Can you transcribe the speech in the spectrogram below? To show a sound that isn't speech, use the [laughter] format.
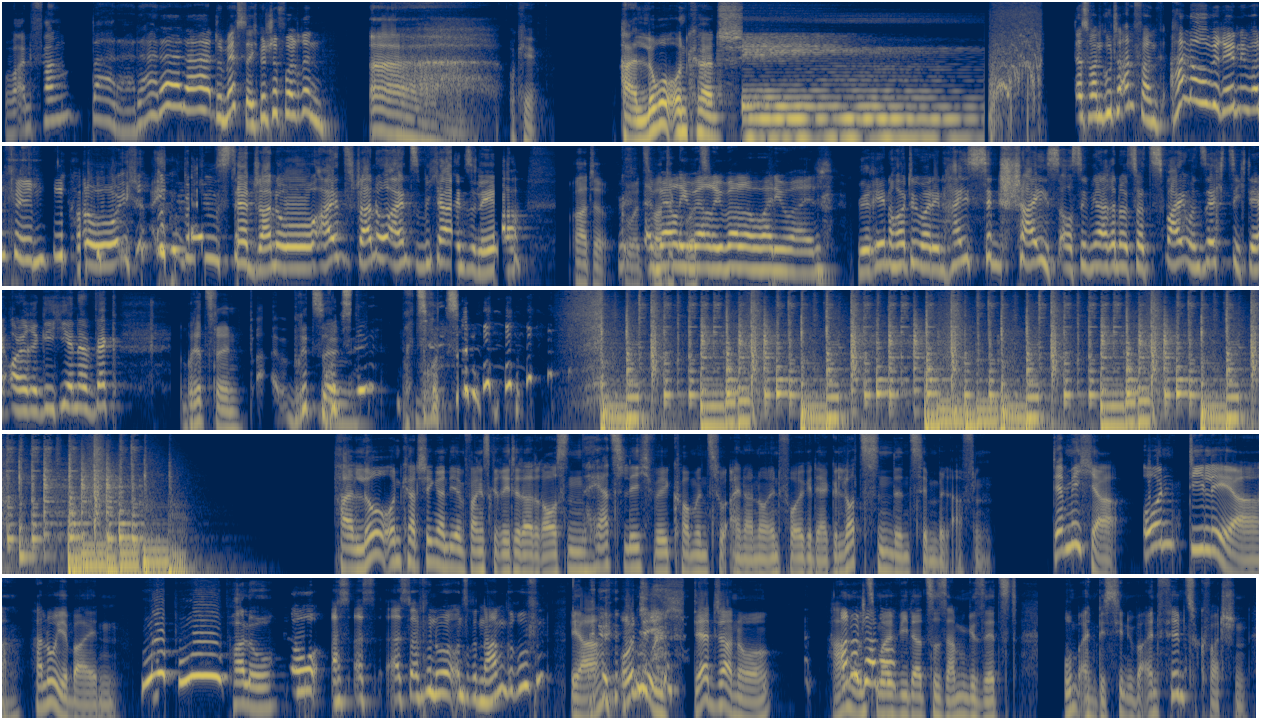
Wollen wir anfangen? Du merkst ja, ich bin schon voll drin. Ah, okay. Hallo und Katsching. Das war ein guter Anfang. Hallo, wir reden über einen Film. [laughs] Hallo, ich, ich bin's, der Gianno. Eins Gianno, eins Micha, eins Lea. Warte, kurz, Very, warte kurz. very, very, very wide. Wir reden heute über den heißen Scheiß aus dem Jahre 1962, der eure Gehirne weg Britzeln. britzeln. Brutzeln? Brutzeln? Hallo und Katsching an die Empfangsgeräte da draußen. Herzlich willkommen zu einer neuen Folge der glotzenden Zimbelaffen. Der Micha und die Lea. Hallo, ihr beiden. Wupp, wupp, hallo. Oh, hast, hast, hast du einfach nur unsere Namen gerufen? Ja, und [laughs] ich, der Gianno, haben Hallo, uns Gianno. mal wieder zusammengesetzt, um ein bisschen über einen Film zu quatschen.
